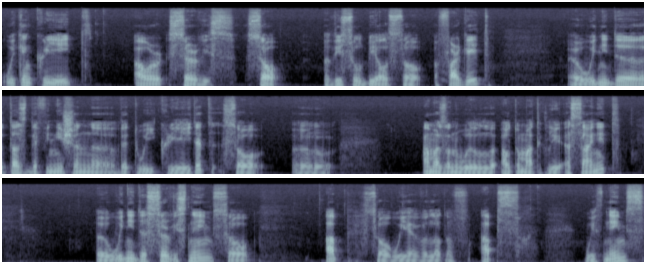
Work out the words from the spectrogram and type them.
we can create our service. So this will be also a fargate. Uh, we need uh, the task definition uh, that we created. So uh, Amazon will automatically assign it. Uh, we need a service name so app. So we have a lot of apps with names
